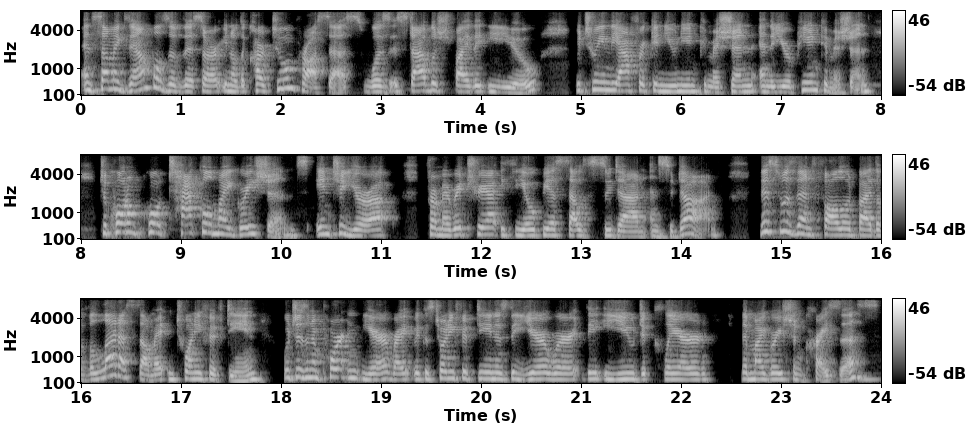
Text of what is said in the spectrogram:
And some examples of this are, you know, the Khartoum process was established by the EU between the African Union Commission and the European Commission to quote unquote tackle migrations into Europe from Eritrea, Ethiopia, South Sudan, and Sudan. This was then followed by the Valletta Summit in 2015, which is an important year, right? Because 2015 is the year where the EU declared the migration crisis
